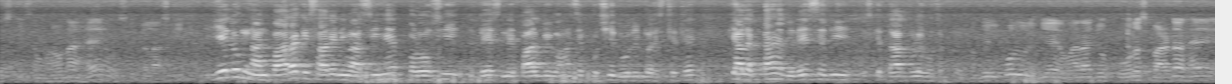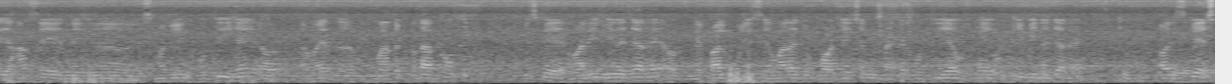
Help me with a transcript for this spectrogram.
उसकी संभावना है उसकी तलाश की ये लोग नानपारा के सारे निवासी हैं पड़ोसी देश नेपाल भी वहाँ से कुछ ही दूरी पर स्थित है। क्या लगता है विदेश से भी इसके तार जुड़े हो सकते हैं? बिल्कुल ये हमारा जो पोरस बार्डर है यहाँ से स्मगलिंग होती है और अवैध मादक पदार्थों की इस पर हमारी भी नज़र है और नेपाल पुलिस से हमारा जो कोऑर्डिनेशन बैठक होती है उसमें उनकी भी नज़र है। और इस पर एस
